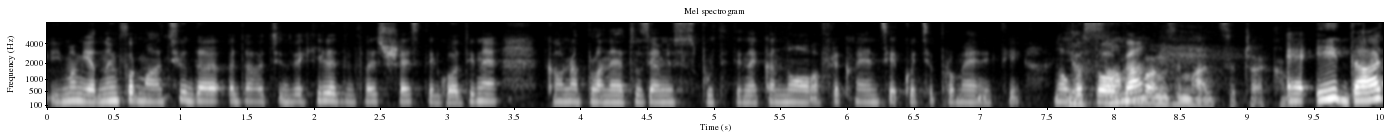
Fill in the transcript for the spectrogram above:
imam jednu informaciju da, da će 2026. godine kao na planetu Zemlju se spustiti neka nova frekvencija koja će promeniti mnogo ja toga. Ja samo vanzemaljce čekam. E, I da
